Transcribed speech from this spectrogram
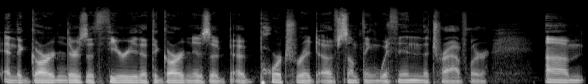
and the garden. There's a theory that the garden is a, a portrait of something within the traveler. Um,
